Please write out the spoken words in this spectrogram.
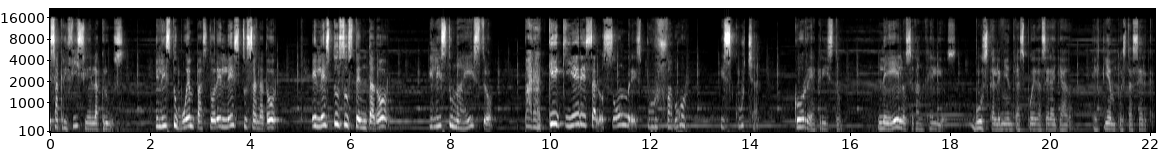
sacrificio en la cruz. Él es tu buen pastor. Él es tu sanador. Él es tu sustentador. Él es tu maestro. ¿Para qué quieres a los hombres? Por favor, escucha. Corre a Cristo. Lee los evangelios. Búscale mientras pueda ser hallado. El tiempo está cerca.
